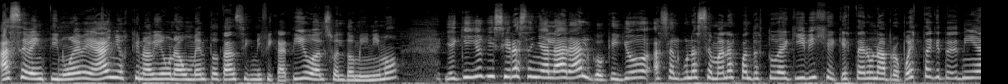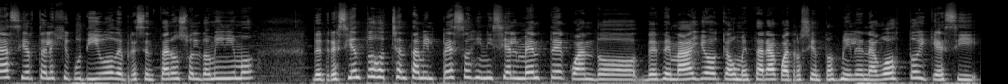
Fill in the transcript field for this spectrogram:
hace 29 años que no había un aumento tan significativo al sueldo mínimo. Y aquí yo quisiera señalar algo, que yo hace algunas semanas cuando estuve aquí dije que esta era una propuesta que tenía cierto el Ejecutivo de presentar un sueldo mínimo de 380 mil pesos inicialmente, cuando desde mayo que aumentara a 400 mil en agosto y que si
